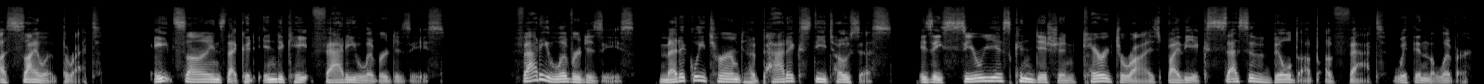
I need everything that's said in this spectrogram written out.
a silent threat. Eight signs that could indicate fatty liver disease. Fatty liver disease, medically termed hepatic steatosis, is a serious condition characterized by the excessive buildup of fat within the liver.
